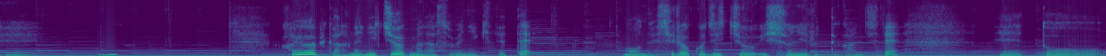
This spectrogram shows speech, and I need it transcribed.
えー、火曜日からね、日曜日まで遊びに来てて、もうね、四六時中一緒にいるって感じで、えっ、ー、と、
